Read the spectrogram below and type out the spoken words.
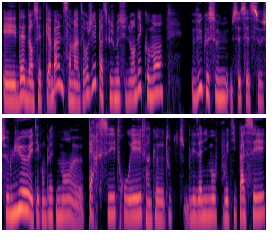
Et d'être dans cette cabane, ça m'a interrogée parce que je me suis demandé comment vu que ce, lieu était complètement euh, percé, troué, enfin que tous les animaux pouvaient y passer,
